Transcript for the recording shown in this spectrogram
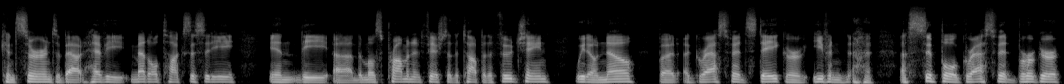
concerns about heavy metal toxicity in the uh, the most prominent fish at the top of the food chain. We don't know, but a grass-fed steak or even a simple grass-fed burger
